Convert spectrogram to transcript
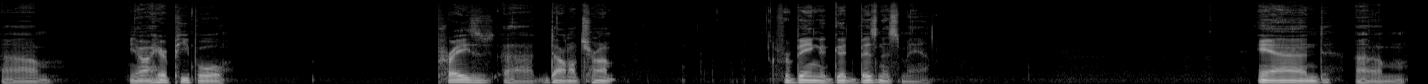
Um, you know, I hear people praise uh, Donald Trump for being a good businessman, and um,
